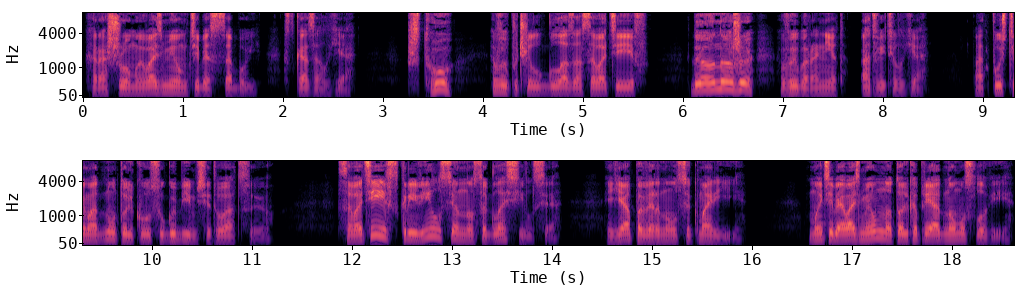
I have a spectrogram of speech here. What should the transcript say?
«Хорошо, мы возьмем тебя с собой», — сказал я. «Что?» — выпучил глаза Саватеев. «Да она же...» «Выбора нет», — ответил я. «Отпустим одну, только усугубим ситуацию». Саватеев скривился, но согласился. Я повернулся к Марии. Мы тебя возьмем, но только при одном условии.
